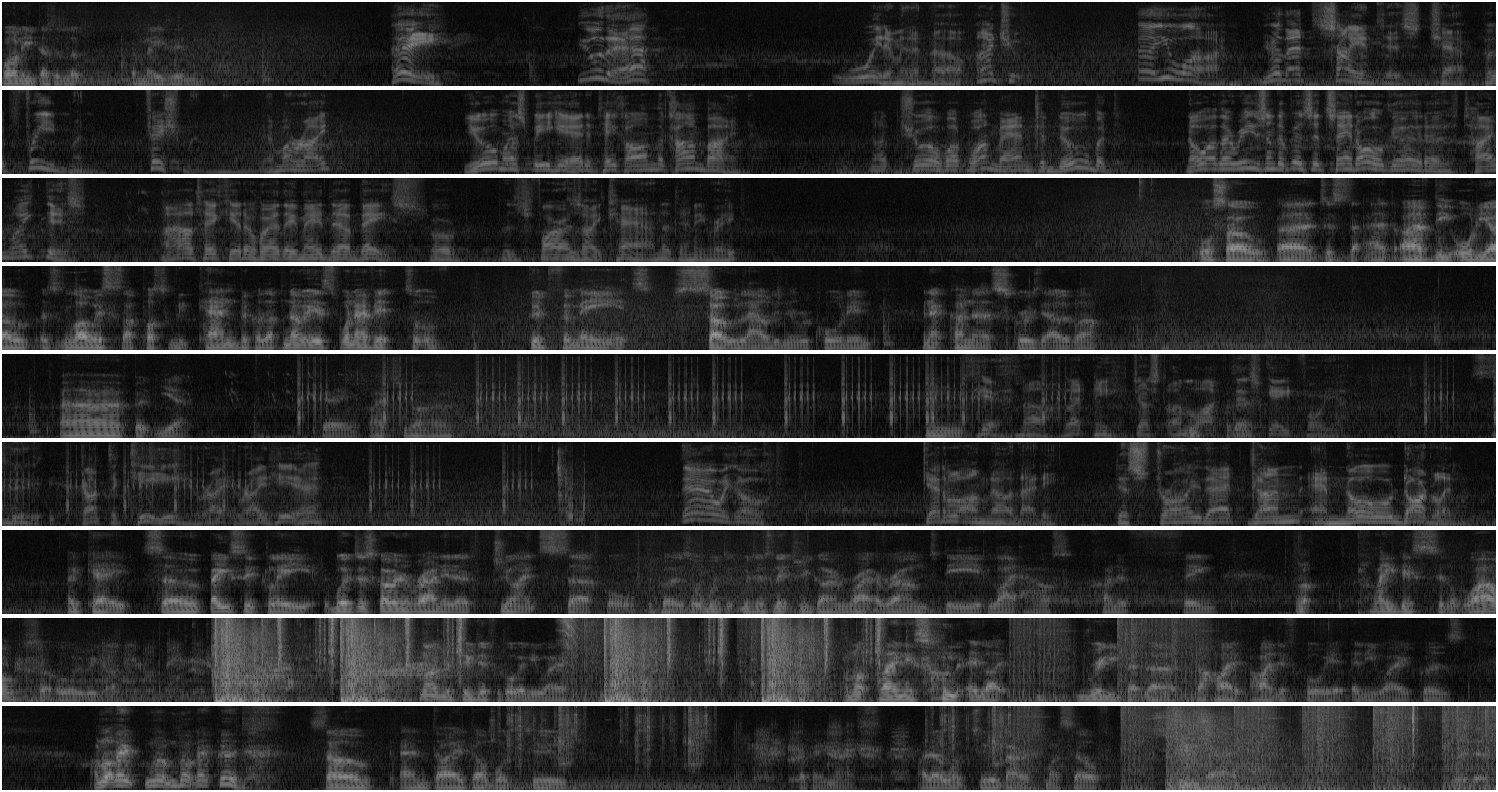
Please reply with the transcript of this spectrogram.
Quality doesn't look amazing. Hey, you there? Wait a minute now, aren't you? Uh, you are. You're that scientist chap, uh, Friedman, Fishman. Am I right? You must be here to take on the Combine. Not sure what one man can do, but no other reason to visit St. Olga at a time like this. I'll take you to where they made their base, or as far as I can, at any rate. Also, uh, just to add, I have the audio as lowest as I possibly can because I've noticed when I have it sort of good for me, it's so loud in the recording, and that kind of screws it over. Uh, but yeah. Okay, I actually got a... Hmm, Here, now, let me just unlock this gate for you. Got the key right right here. We go. Get along now, laddie. Destroy that gun and no dawdling. Okay, so basically, we're just going around in a giant circle because we're just literally going right around the lighthouse kind of thing. I've not played this in a while, so oh, here we go. It's not even too difficult anyway. I'm not playing this on eh, like really the, the high high difficulty anyway because I'm not that not, not that good. So and I don't want to. Okay, nice. I don't want to embarrass myself too bad with it.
